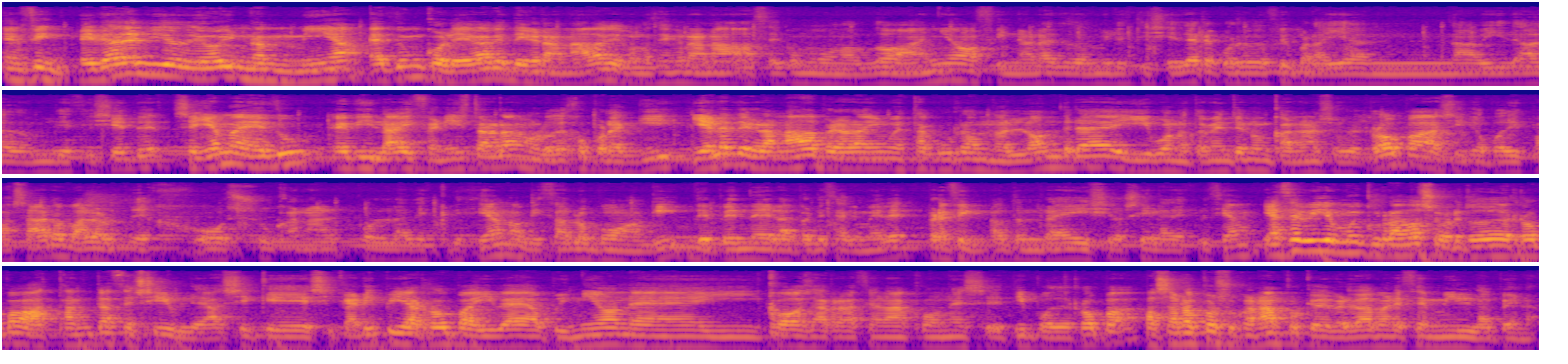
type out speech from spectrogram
En fin, la idea del vídeo de hoy no es mía, es de un colega que de Granada, que conocí en Granada hace como unos dos años, a finales de 2017. Recuerdo que fui para allá en Navidad de 2017. Se llama Edu, Eddie Life en Instagram, os lo dejo por aquí. Y él es de Granada, pero ahora mismo está currando en Londres y bueno, también tiene un canal sobre ropa, así que podéis pasaros, ¿vale? Os dejo su canal por la descripción o quizás lo pongo aquí, depende de la pereza que me dé. Pero en fin, lo tendréis sí o sí la descripción. Y hace vídeos muy currados, sobre todo de ropa bastante accesible, así que si queréis pillar ropa y ver opiniones y cosas relacionadas con ese tipo de ropa, pasaros por su canal porque de verdad merece mil la pena.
